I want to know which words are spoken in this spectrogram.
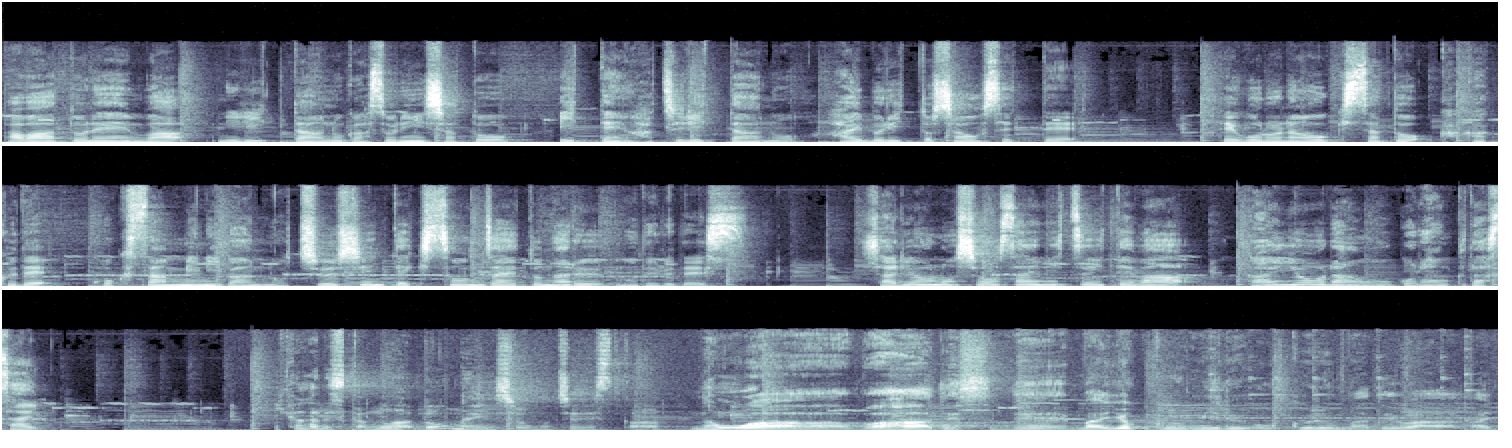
パワートレーンは2リッターのガソリン車と1.8リッターのハイブリッド車を設定。手頃な大きさと価格で国産ミニバンの中心的存在となるモデルです。車両の詳細については概要欄をご覧ください。いかがですか？ノアどんな印象をお持ちですか？ノアはですね、まあ、よく見るお車ではあり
